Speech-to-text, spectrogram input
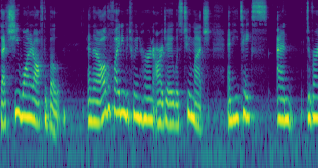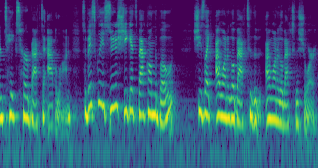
that she wanted off the boat and that all the fighting between her and RJ was too much and he takes and Davern takes her back to Avalon. So basically as soon as she gets back on the boat, she's like I want to go back to the I want to go back to the shore.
